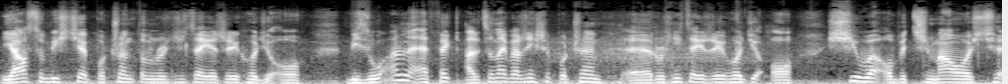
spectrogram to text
Ja osobiście poczułem tą różnicę, jeżeli chodzi o wizualny efekt, ale co najważniejsze, poczułem e, różnicę, jeżeli chodzi o siłę, o wytrzymałość e,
